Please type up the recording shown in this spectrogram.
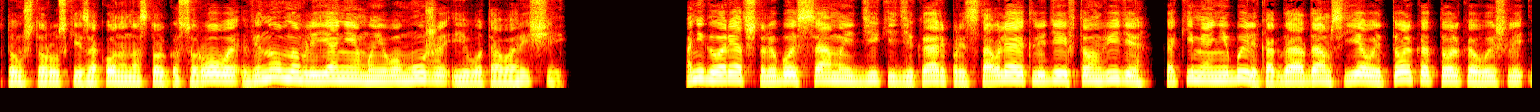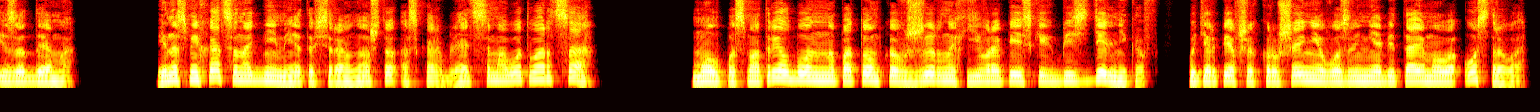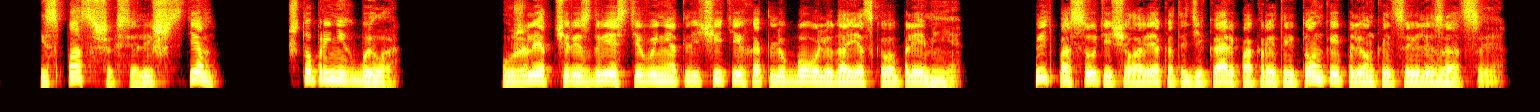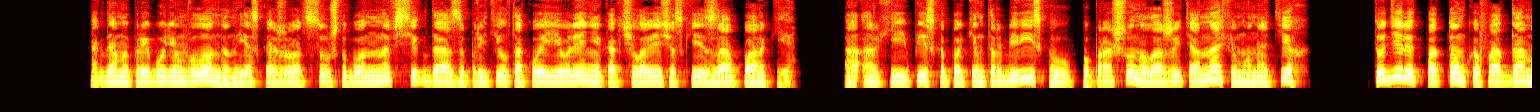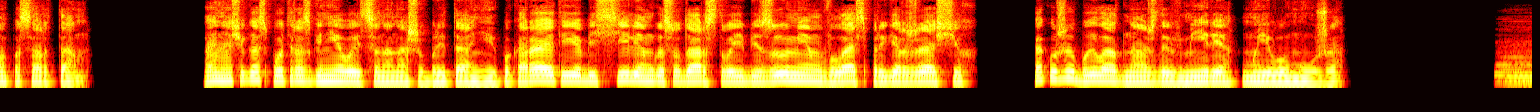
В том, что русские законы настолько суровы, виновно влияние моего мужа и его товарищей. Они говорят, что любой самый дикий дикарь представляет людей в том виде, какими они были, когда Адам с Евой только-только вышли из Эдема. И насмехаться над ними — это все равно, что оскорблять самого Творца. Мол, посмотрел бы он на потомков жирных европейских бездельников, потерпевших крушение возле необитаемого острова и спасшихся лишь с тем, что при них было. Уже лет через двести вы не отличите их от любого людоедского племени. Ведь, по сути, человек — это дикарь, покрытый тонкой пленкой цивилизации. Когда мы прибудем в Лондон, я скажу отцу, чтобы он навсегда запретил такое явление, как человеческие зоопарки, а архиепископа Кентерберийского попрошу наложить анафему на тех, кто делит потомков Адама по сортам. А иначе Господь разгневается на нашу Британию и покарает ее бессилием государства и безумием власть придержащих, как уже было однажды в мире моего мужа. Thank you.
